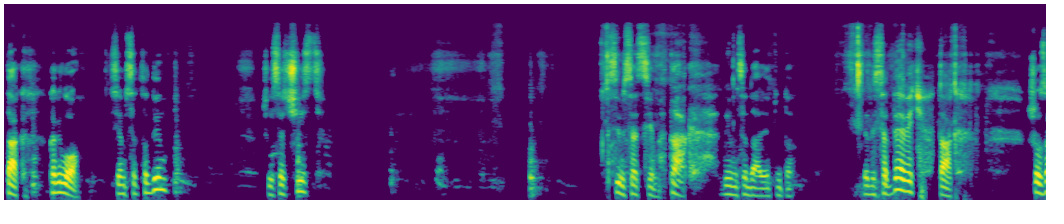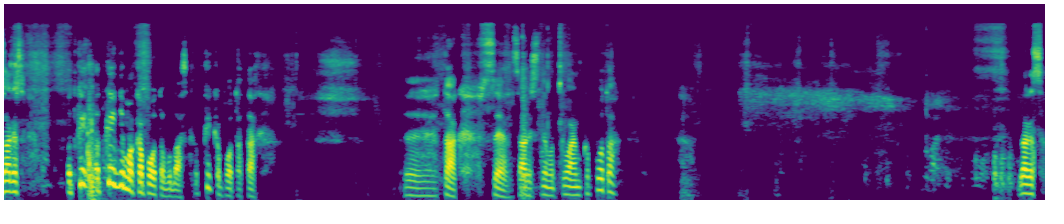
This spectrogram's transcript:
Так, крило 71, 66, 77. Так, дивимося далі. Тут 59. Так. Що зараз? Открий Діма капота, будь ласка. Открий капота, так. Е, так, все. Зараз йдемо відкриваємо капота. Зараз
